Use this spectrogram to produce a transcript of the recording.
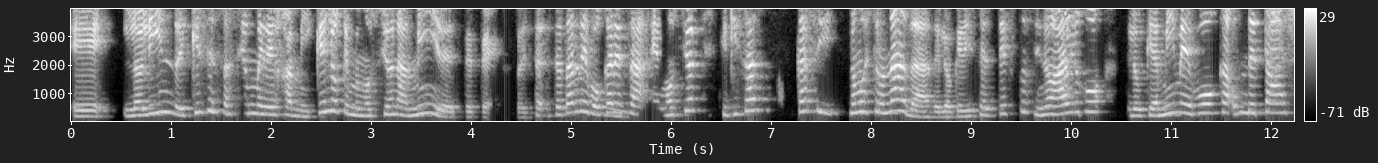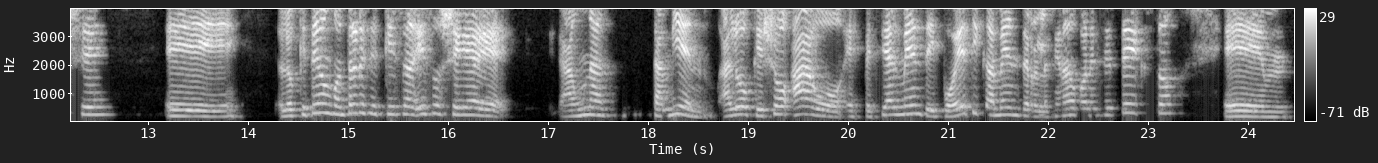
eh, lo lindo y qué sensación me deja a mí, qué es lo que me emociona a mí de este texto, tratar de evocar mm. esa emoción que quizás casi no muestro nada de lo que dice el texto, sino algo de lo que a mí me evoca, un detalle, eh, lo que tengo que encontrar es que eso llegue a una también algo que yo hago especialmente y poéticamente relacionado con ese texto, em,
